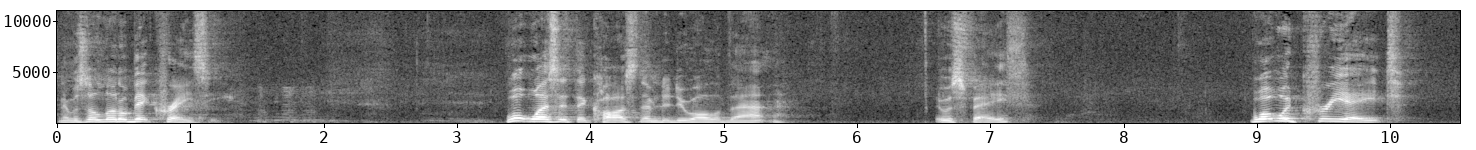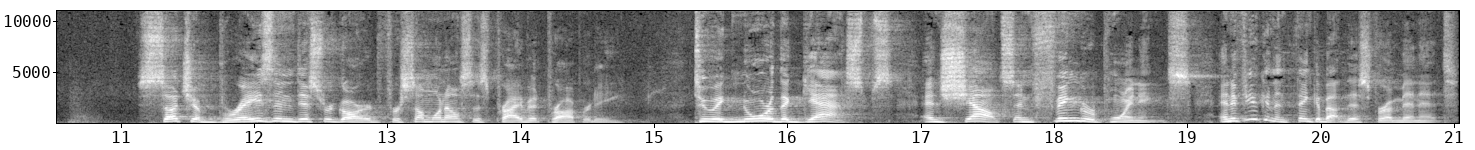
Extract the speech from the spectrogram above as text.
And it was a little bit crazy. What was it that caused them to do all of that? It was faith. What would create such a brazen disregard for someone else's private property? To ignore the gasps and shouts and finger pointings. And if you can think about this for a minute,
